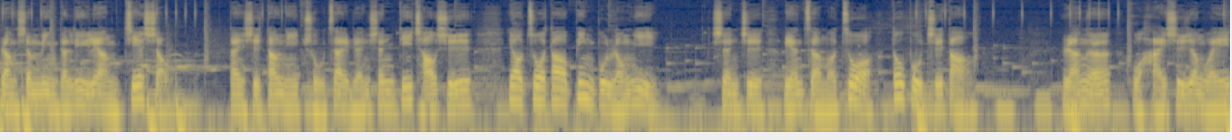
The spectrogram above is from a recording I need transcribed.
让生命的力量接手，但是当你处在人生低潮时，要做到并不容易，甚至连怎么做都不知道。然而，我还是认为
